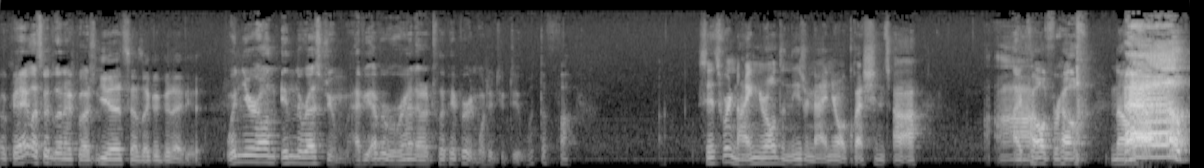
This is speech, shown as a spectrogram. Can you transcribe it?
Okay, let's go to the next question. Yeah, that sounds like a good idea. When you're on in the restroom, have you ever ran out of toilet paper, and what did you do? What the fuck? Since we're nine year olds and these are nine year old questions, uh, I uh, called for help. No. Help!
